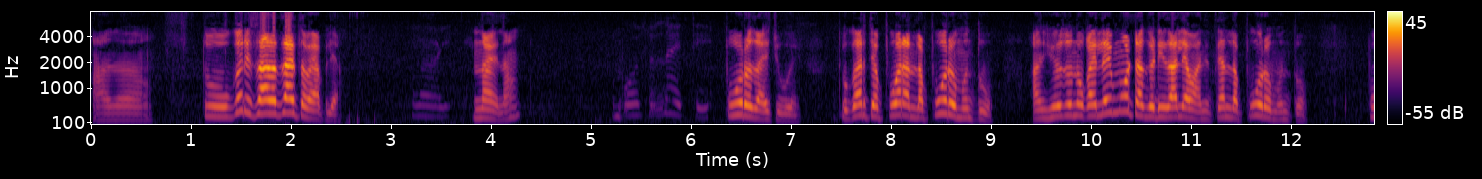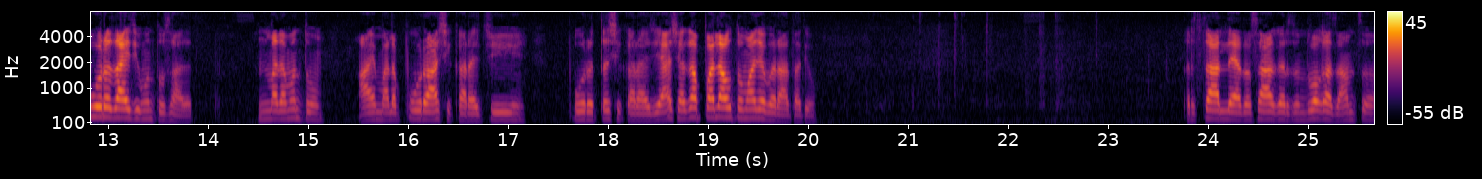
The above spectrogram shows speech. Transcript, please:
आणि तू घरी चालत जायचं बाय आपल्या? नाही. नाही ना? जायची. पोरं जायची होय तू घरच्या पोरांना पोरं म्हणतो. आणि हे जो काय लय मोठा गडी झाल्या आणि त्यांना पोरं म्हणतो. पोरं जायची म्हणतो आणि मला म्हणतो आय मला पोरं अशी करायची पोरं तशी करायची. अशा गप्पा लावतो माझ्या बरं आता तो तर चाललंय आता सागरचं दोघाचं आमचं.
